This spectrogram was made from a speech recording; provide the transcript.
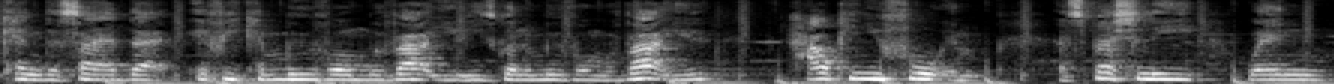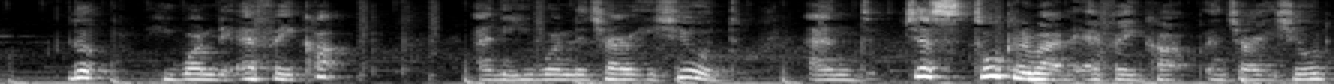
can decide that if he can move on without you, he's going to move on without you. How can you fault him? Especially when look, he won the FA Cup and he won the Charity Shield. And just talking about the FA Cup and Charity Shield,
